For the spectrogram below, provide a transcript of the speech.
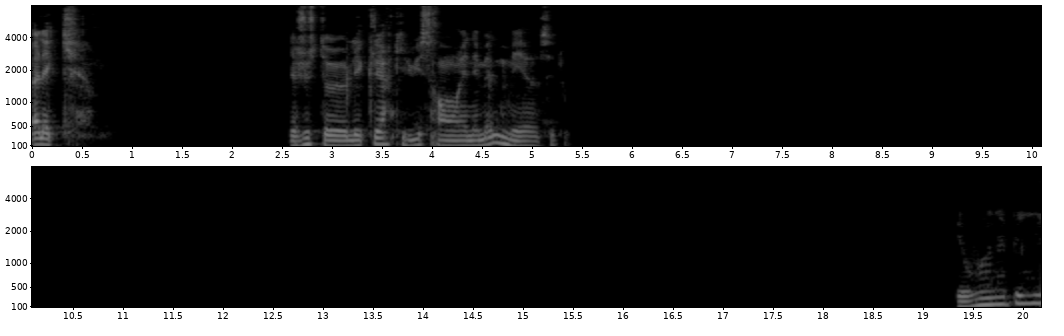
Balek. Il y a juste euh, l'éclair qui lui sera en NMM mais euh, c'est tout. You wanna be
